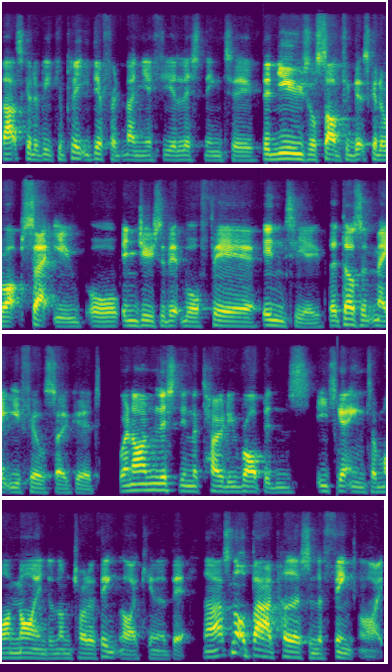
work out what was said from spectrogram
that's going to be completely different than if you're listening to the news or something that's going to upset you or induce a bit more fear into you that doesn't make you feel so good. When I'm listening to Tony Robbins, he's getting into my mind and I'm trying to think like him a bit. Now, that's not a bad person to think like.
